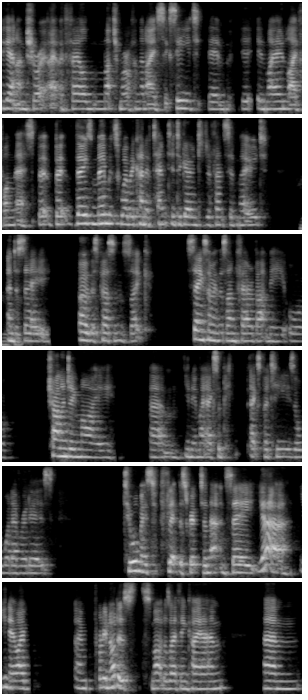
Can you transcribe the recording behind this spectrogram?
again, I'm sure I, I, fail much more often than I succeed in, in my own life on this, but, but those moments where we're kind of tempted to go into defensive mode and to mm-hmm. say, oh, this person's like saying something that's unfair about me or challenging my, um, you know, my ex- expertise or whatever it is, to almost flip the script on that and say, yeah, you know, I, I'm probably not as smart as I think I am. Um,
